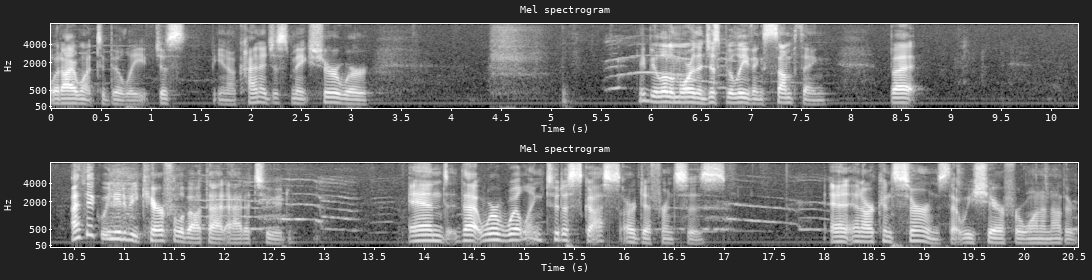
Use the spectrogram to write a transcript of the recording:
what I want to believe. Just, you know, kind of just make sure we're maybe a little more than just believing something. But I think we need to be careful about that attitude and that we're willing to discuss our differences and, and our concerns that we share for one another.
